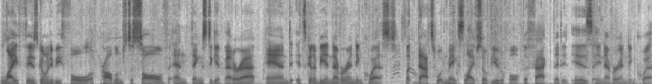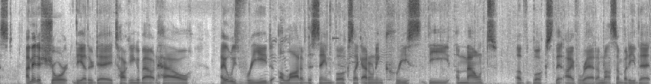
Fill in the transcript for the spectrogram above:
life is going to be full of problems to solve and things to get better at. And it's going to be a never ending quest. But that's what makes life so beautiful the fact that it is a never ending quest. I made a short the other day talking about how I always read a lot of the same books. Like, I don't increase the amount of books that I've read. I'm not somebody that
